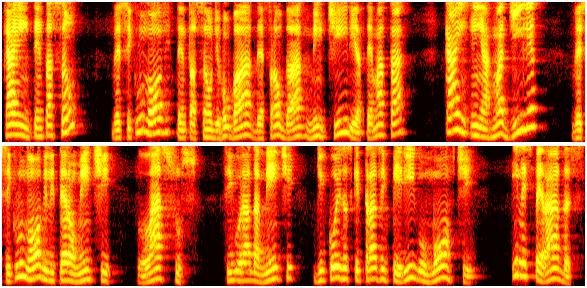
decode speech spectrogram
Caem em tentação, Versículo 9: tentação de roubar, defraudar, mentir e até matar. Caem em armadilha. Versículo 9, literalmente laços, figuradamente, de coisas que trazem perigo ou morte inesperadas.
